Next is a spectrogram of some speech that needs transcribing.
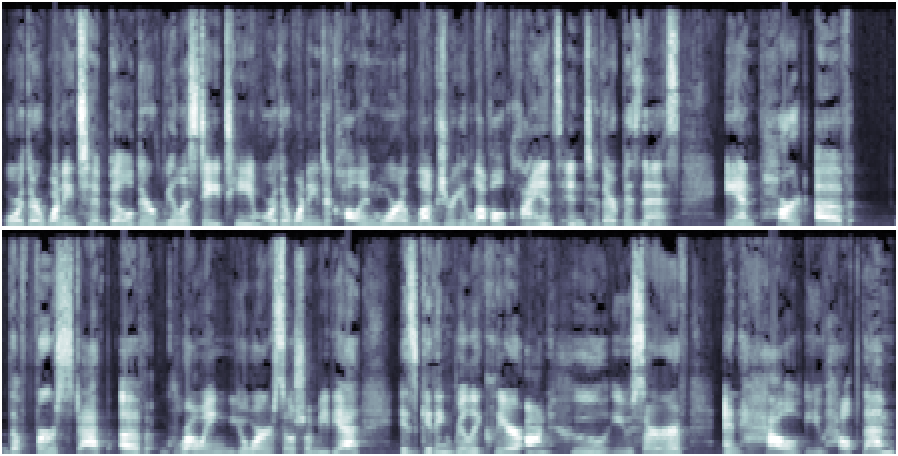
or they're wanting to build their real estate team or they're wanting to call in more luxury level clients into their business. And part of the first step of growing your social media is getting really clear on who you serve and how you help them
